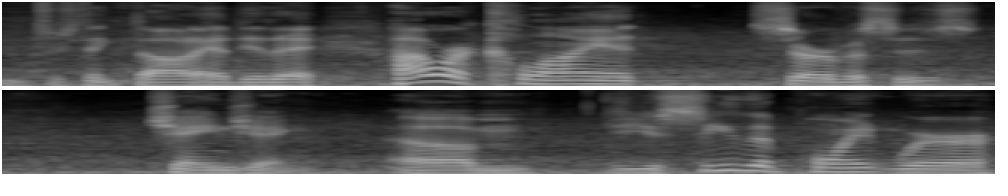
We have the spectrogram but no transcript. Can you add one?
interesting thought I had the other day, how are client services changing? Um, do you see the point where,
